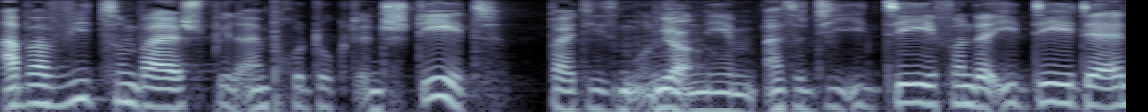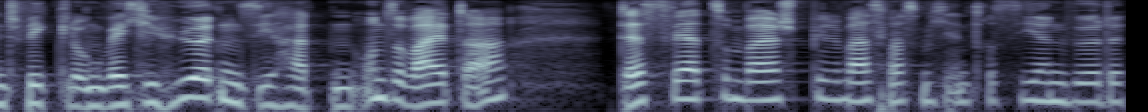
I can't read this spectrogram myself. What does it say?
aber wie zum Beispiel ein Produkt entsteht bei diesem Unternehmen. Also die Idee, von der Idee der Entwicklung, welche Hürden sie hatten und so weiter. Das wäre zum Beispiel was, was mich interessieren würde.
